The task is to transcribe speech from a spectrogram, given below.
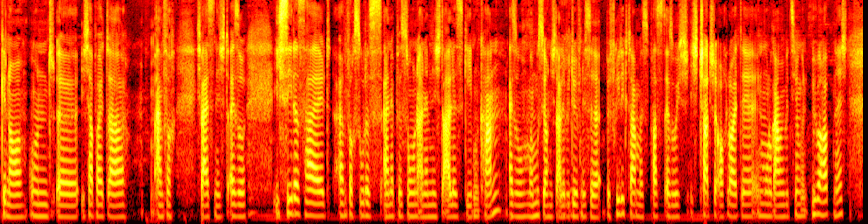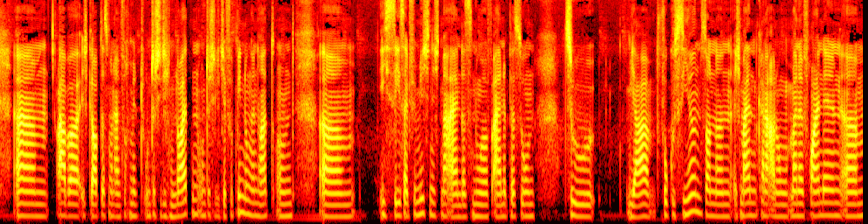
genau, und äh, ich habe halt da einfach, ich weiß nicht, also ich sehe das halt einfach so, dass eine Person einem nicht alles geben kann. Also man muss ja auch nicht alle Bedürfnisse befriedigt haben. Es passt, also ich, ich judge auch Leute in monogamen Beziehungen überhaupt nicht. Ähm, aber ich glaube, dass man einfach mit unterschiedlichen Leuten unterschiedliche Verbindungen hat und ähm, ich sehe es halt für mich nicht mehr ein, das nur auf eine Person zu ja, fokussieren, sondern ich meine, keine Ahnung, meine Freundin, ähm,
